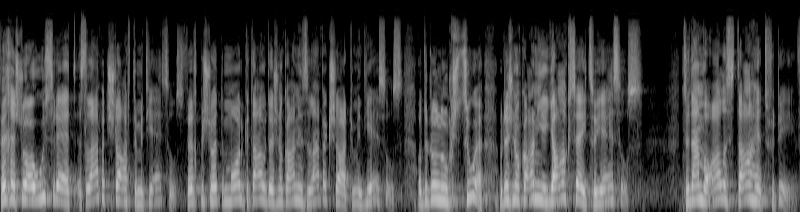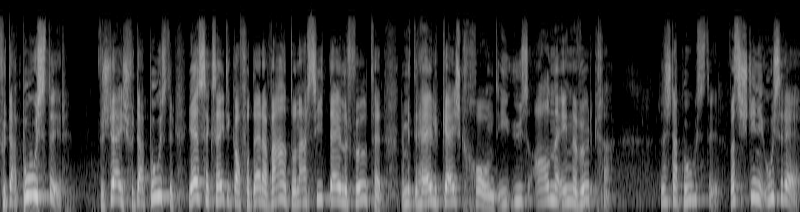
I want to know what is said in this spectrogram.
Vielleicht hast du auch Ausrede, ein Leben zu starten mit Jesus. Vielleicht bist du heute Morgen da und du hast noch gar nicht ein Leben gestartet mit Jesus. Oder du schaust zu und du hast noch gar ein Ja gesagt zu Jesus. Zu dem, der alles da hat für dich. Für diesen Booster. Verstehst du? Für diesen Booster. Jesus hat gesagt, ich gehe von dieser Welt, wo er seinen Teil erfüllt hat, damit der Heilige Geist kommt und in uns allen innen wirken. Das ist der Booster. Was ist deine Ausrede,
